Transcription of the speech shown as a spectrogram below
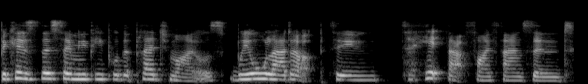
because there's so many people that pledge miles, we all add up to to hit that five thousand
